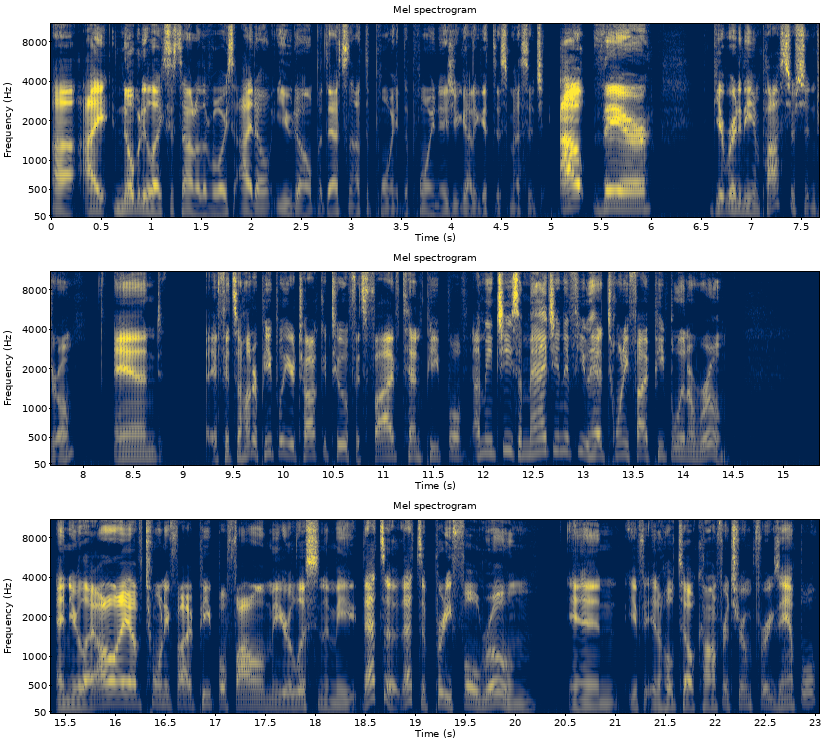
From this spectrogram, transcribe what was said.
Uh, I nobody likes the sound of their voice. I don't. You don't. But that's not the point. The point is you got to get this message out there. Get rid of the imposter syndrome. And if it's 100 people you're talking to, if it's five, 10 people, I mean, geez, imagine if you had 25 people in a room and you're like, oh, I have 25 people following me or listening to me. That's a that's a pretty full room in if in a hotel conference room, for example.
